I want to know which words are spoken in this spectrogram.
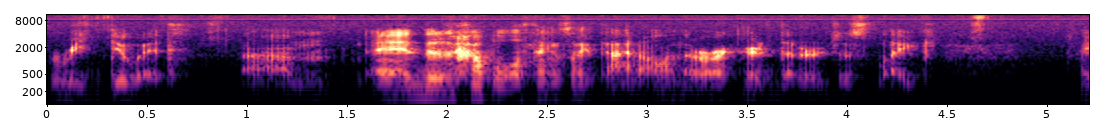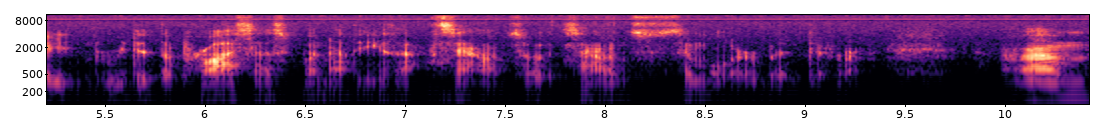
redo it. Um, and there's a couple of things like that on the record that are just like I redid the process, but not the exact sound, so it sounds similar but different. Um,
